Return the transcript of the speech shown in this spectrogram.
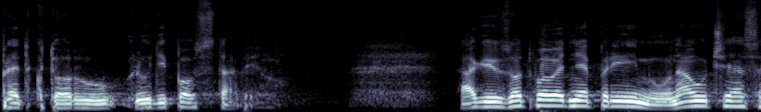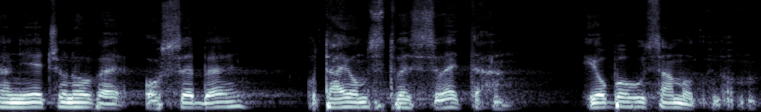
pred ktorú ľudí postavil. Ak ju zodpovedne príjmú, naučia sa niečo nové o sebe, o tajomstve sveta i o Bohu samotnom.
